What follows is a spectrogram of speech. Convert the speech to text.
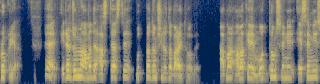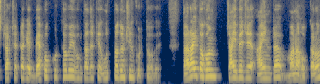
প্রক্রিয়া। হ্যাঁ এটার জন্য আমাদের আস্তে আস্তে উৎপাদনশীলতা বাড়াইতে হবে। আমার আমাকে মধ্যম শ্রেণির এস এসএমই স্ট্রাকচারটাকে ব্যাপক করতে হবে এবং তাদেরকে উৎপাদনশীল করতে হবে। তারাই তখন চাইবে যে আইনটা মানা হোক। কারণ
